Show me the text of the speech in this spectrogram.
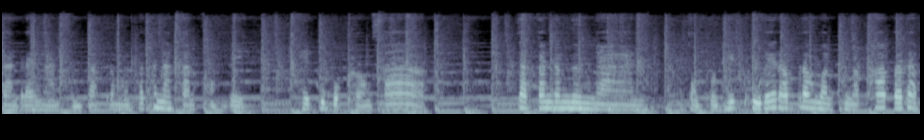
การรายงานผลการประเมินพัฒนาการของเด็ก ให้ผู้ปกครองทราบ จากการดำเนินงาน ส่งผลให้ครูได้รับรางวัลคุณภาพระดับ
